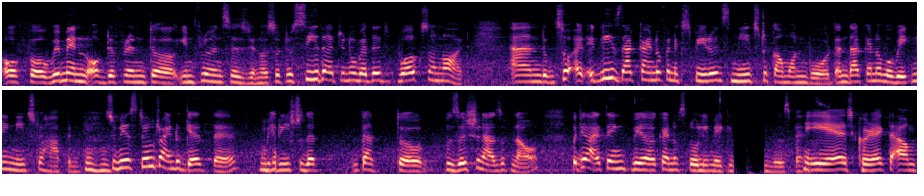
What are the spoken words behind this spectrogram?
of uh, women of different uh, influences, you know, so to see that, you know, whether it works or not. And so at, least that kind of an experience needs to come on board and that kind of awakening needs to happen. So we are still trying to get there. We have reached that that uh, position as of now. But yeah, I think we are kind of slowly making those steps. Yes, correct. Um,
